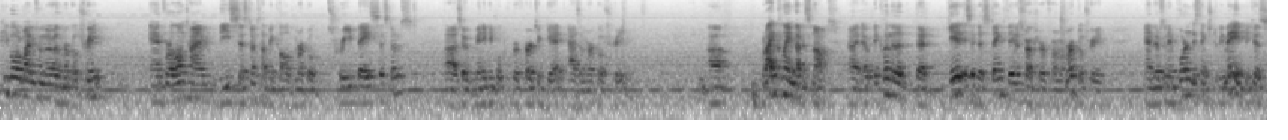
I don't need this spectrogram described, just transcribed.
people might be familiar with Merkle tree, and for a long time, these systems have been called Merkle tree-based systems. Uh, so many people refer to Git as a Merkle tree. Uh, but I claim that it's not. Uh, I I claim that, that Git is a distinct data structure from a Merkle tree, and there's an important distinction to be made because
